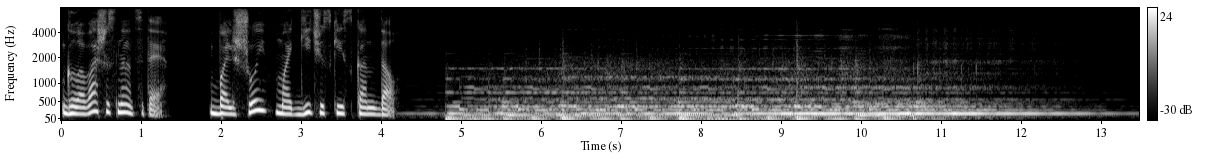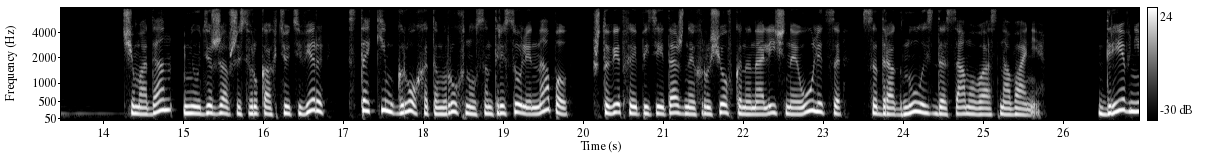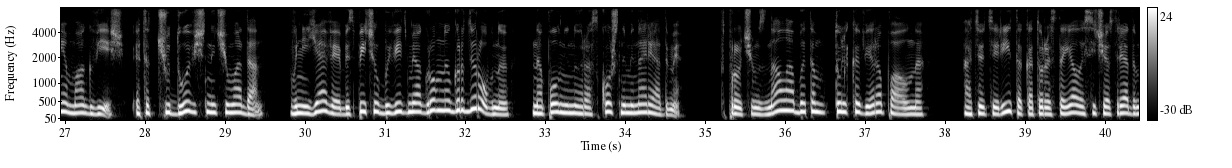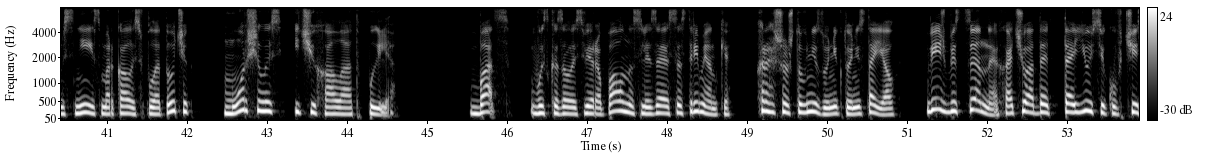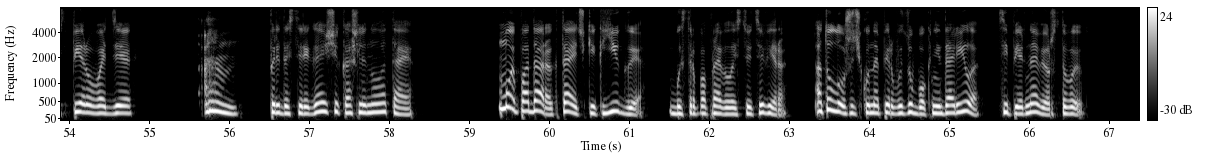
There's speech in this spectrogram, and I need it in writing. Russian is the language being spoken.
Глава 16. Большой магический скандал. Чемодан, не удержавшись в руках тети Веры, с таким грохотом рухнул с антресоли на пол, что ветхая пятиэтажная хрущевка на наличной улице содрогнулась до самого основания. Древняя маг-вещь, этот чудовищный чемодан — в Неяве обеспечил бы ведьме огромную гардеробную, наполненную роскошными нарядами. Впрочем, знала об этом только Вера Павловна, а тетя Рита, которая стояла сейчас рядом с ней и сморкалась в платочек, морщилась и чихала от пыли. «Бац!» — высказалась Вера Павловна, слезая со стремянки. «Хорошо, что внизу никто не стоял. Вещь бесценная. Хочу отдать Таюсику в честь первого де...» предостерегающе кашлянула Тая. «Мой подарок Таечке к ЕГЭ», — быстро поправилась тетя Вера. «А то ложечку на первый зубок не дарила, теперь наверстываю».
